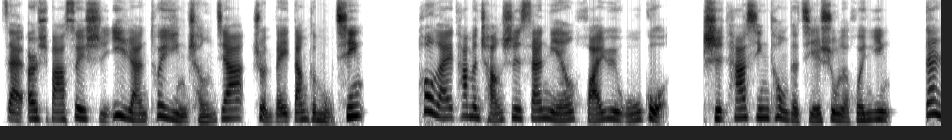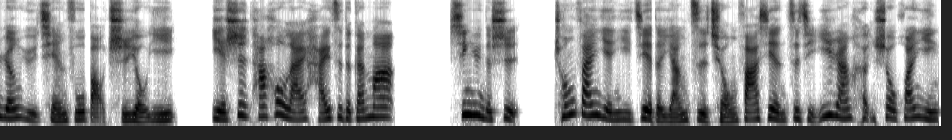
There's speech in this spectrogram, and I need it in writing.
在二十八岁时毅然退隐成家，准备当个母亲。后来，他们尝试三年怀孕无果，使她心痛地结束了婚姻，但仍与前夫保持友谊，也是她后来孩子的干妈。幸运的是，重返演艺界的杨紫琼发现自己依然很受欢迎。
